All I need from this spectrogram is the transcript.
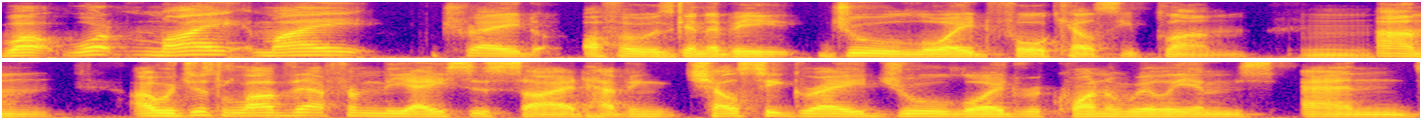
Well, what my my trade offer was going to be Jewell Loyd for Kelsey Plum. Mm. Um, I would just love that from the Aces side, having Chelsea Gray, Jewell Loyd, Riquna Williams, and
